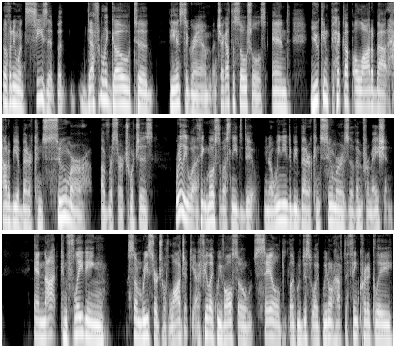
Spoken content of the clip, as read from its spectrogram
know if anyone sees it, but definitely go to the Instagram and check out the socials, and you can pick up a lot about how to be a better consumer of research, which is really what I think most of us need to do. You know, we need to be better consumers of information and not conflating some research with logic. I feel like we've also sailed, like we've just like we don't have to think critically.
